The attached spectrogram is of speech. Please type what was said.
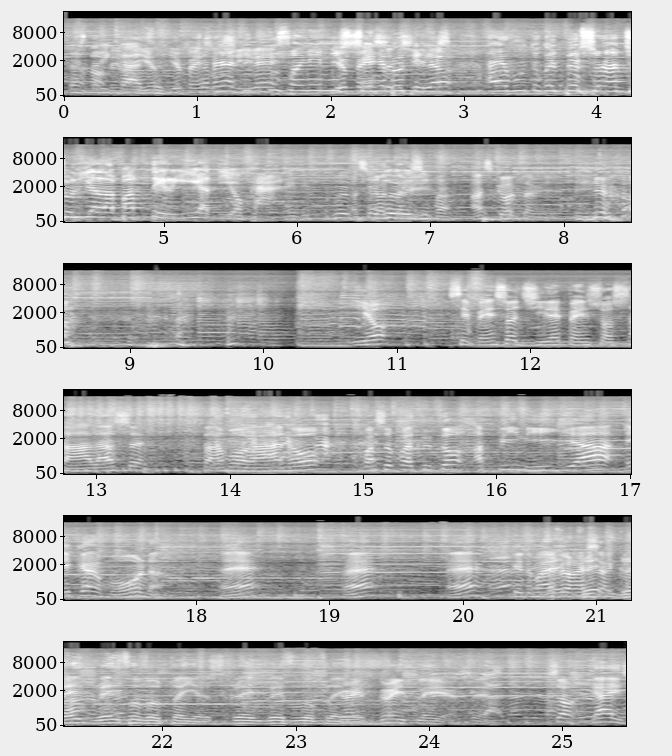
testa di beh, cazzo. io- io penso Cioè, Cile- tu suoni in io missione Cile- hai avuto quel personaggio lì alla batteria, Dio cane, che due, che due mesi fa. ascoltami. Io, io, se penso al Cile penso a Salas, Zamorano, ma soprattutto a Piniglia e Carmona. Eh? Eh? Eh? Che dovrebbero Great, essere great, qua. great football players. Great, great football players. Great, great players. yeah. So, guys,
